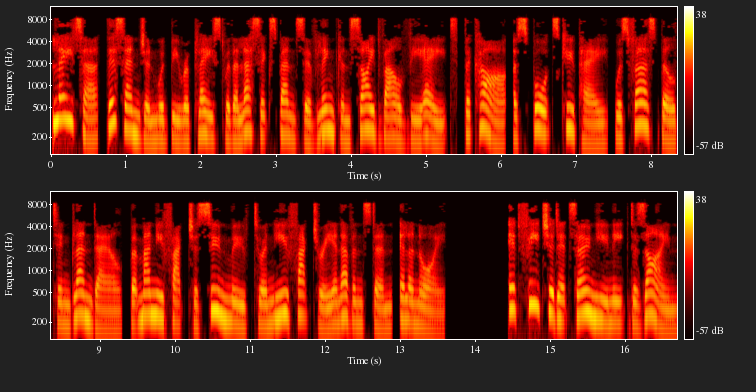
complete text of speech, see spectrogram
Later, this engine would be replaced with a less expensive Lincoln side valve V8. The car, a sports coupe, was first built in Glendale, but manufacture soon moved to a new factory in Evanston, Illinois. It featured its own unique design,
